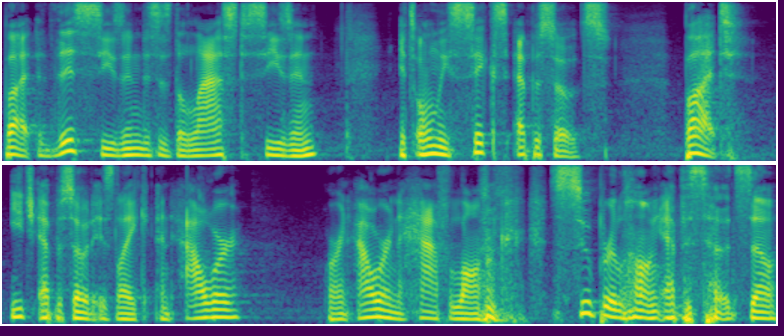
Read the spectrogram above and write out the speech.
But this season, this is the last season, it's only six episodes. But each episode is like an hour or an hour and a half long, super long episodes. So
